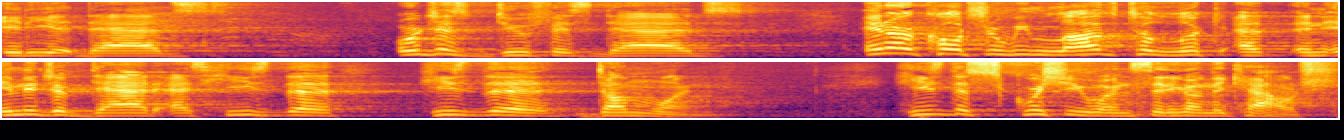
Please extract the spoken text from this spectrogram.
idiot dads, or just doofus dads. In our culture, we love to look at an image of dad as he's the, he's the dumb one. He's the squishy one sitting on the couch.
